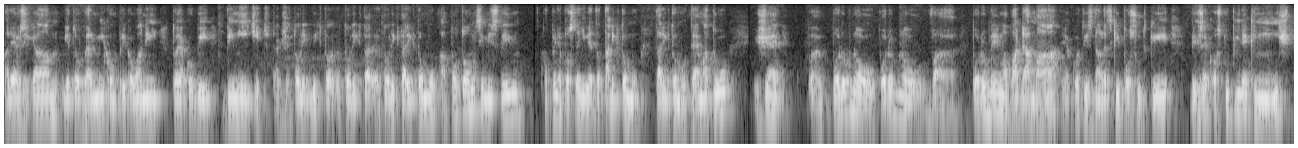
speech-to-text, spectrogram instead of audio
ale jak říkám, je to velmi komplikovaný to jakoby vymítit. Takže tolik, bych to, tolik, tolik tady k tomu a potom si myslím, úplně poslední věta tady k tomu, tady k tomu tématu, že eh, podobnou, podobnou v, podobnýma vadama, jako ty znalecké posudky, bych řekl o stupínek níž,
